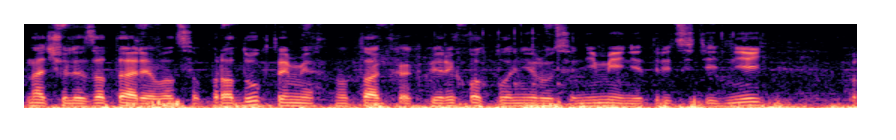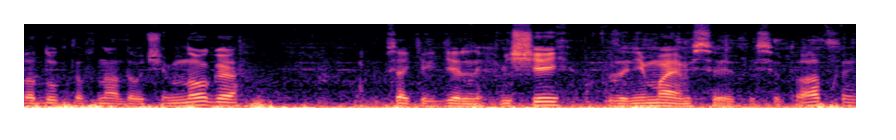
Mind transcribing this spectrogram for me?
Начали затариваться продуктами, но так как переход планируется не менее 30 дней, продуктов надо очень много, всяких дельных вещей. Занимаемся этой ситуацией.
